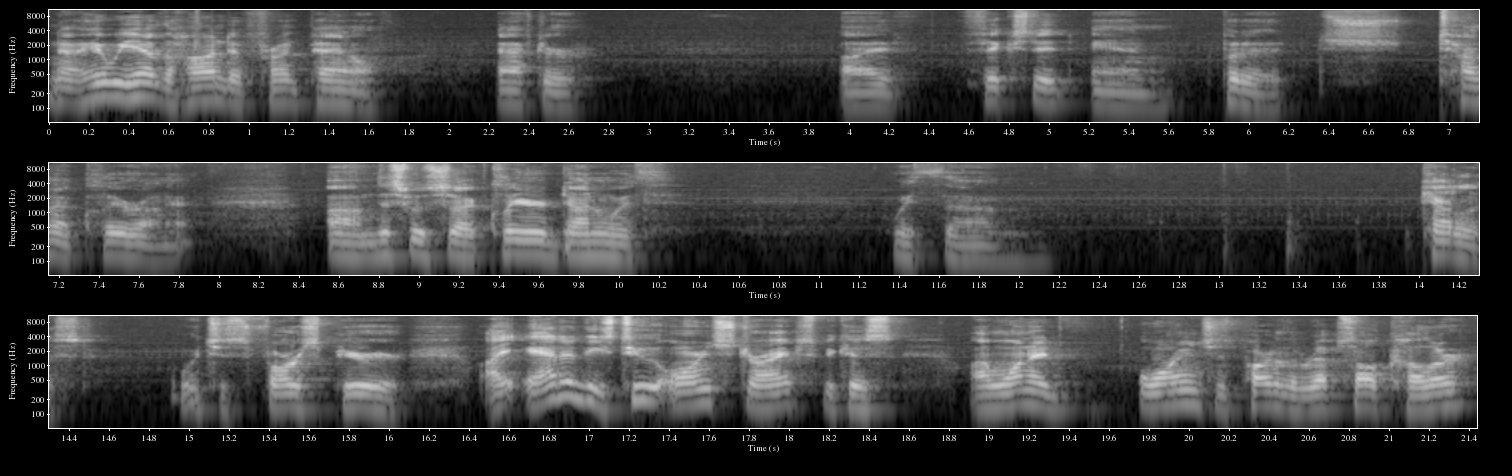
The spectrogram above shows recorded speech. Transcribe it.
Now here we have the Honda front panel after I fixed it and put a ton of clear on it. Um, this was uh, clear done with with um, catalyst, which is far superior. I added these two orange stripes because I wanted orange as part of the Repsol color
